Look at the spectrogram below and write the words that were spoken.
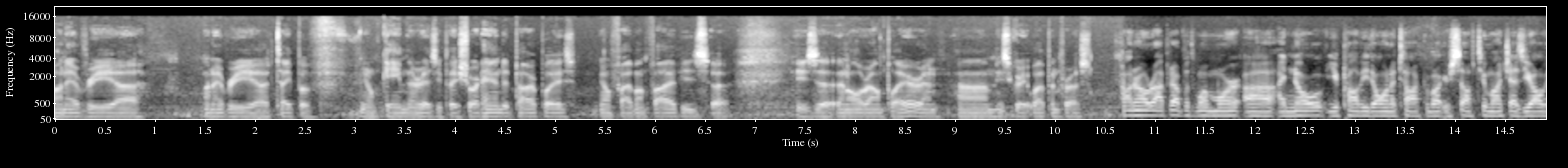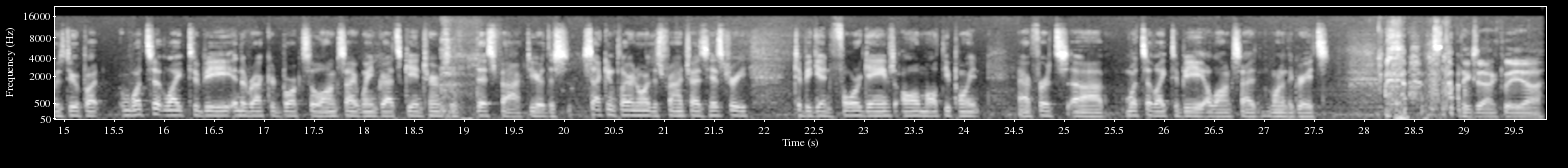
on every uh, on every uh, type of you know game there is he plays shorthanded power plays you know five on five he's uh, he's a, an all-around player and um, he's a great weapon for us Connor, I'll wrap it up with one more. Uh, I know you probably don't want to talk about yourself too much, as you always do, but what's it like to be in the record books alongside Wayne Gretzky in terms of this fact? You're the second player in Oilers franchise history to begin four games, all multi-point efforts. Uh, what's it like to be alongside one of the greats? it's not exactly uh,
